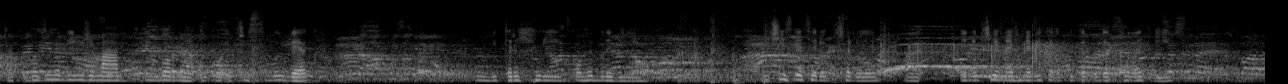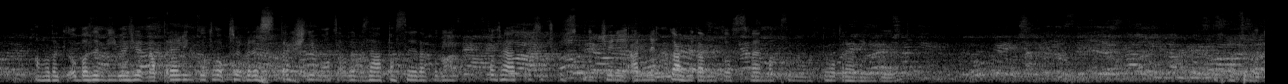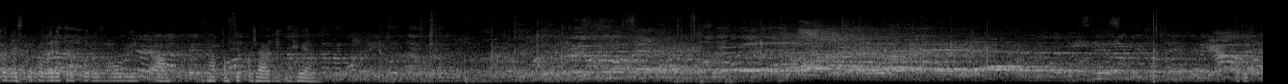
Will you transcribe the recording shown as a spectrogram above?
Tak Baziho vím, že má výborné oko i přes svůj věk být rychlý, pohyblivý, učí věci dopředu a je nepříjemné, že nevíte, odkud ten úder přiletí. Ale taky obazem víme, že na tréninku toho předvede strašně moc, ale v zápase je takový pořád trošičku sklíčený a neukáže tam to své maximum z toho tréninku. Snad se mu to dneska povede trochu rozvolnit a zápasy pořádně užije.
